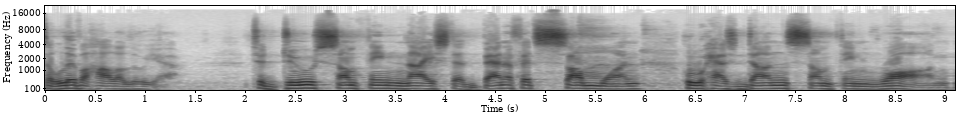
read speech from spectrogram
to live a hallelujah, to do something nice that benefits someone who has done something wrong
